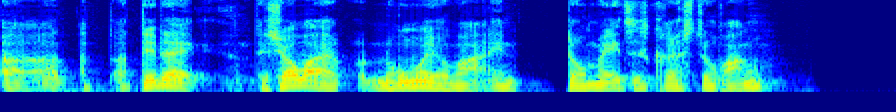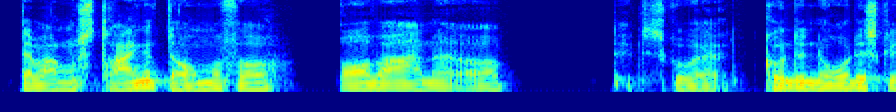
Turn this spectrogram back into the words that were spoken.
og, og, og det der, det sjove var, at Noma jo var en dogmatisk restaurant. Der var nogle strenge dogmer for råvarerne, og det, det skulle være kun det nordiske.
